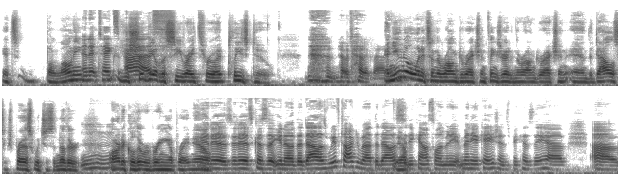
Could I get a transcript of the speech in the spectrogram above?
It's baloney. And it takes you should be able to see right through it. Please do. no doubt about it. And you know when it's in the wrong direction, things are headed in the wrong direction. And the Dallas Express, which is another Mhm. article that we're bringing up right now, It is. It is because you know the Dallas. We've talked about the Dallas Yep. City Council on many many occasions because they have uh,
